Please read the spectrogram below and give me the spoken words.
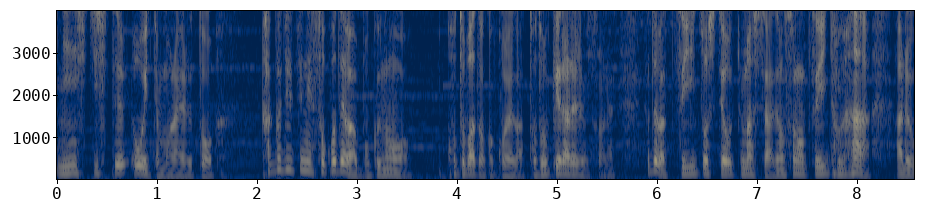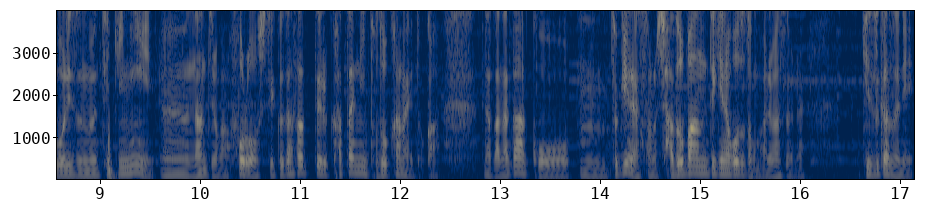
認識しておいてもらえると確実にそこでは僕の言葉とか声が届けられるんですよね。例えばツイートしておきました。でもそのツイートが アルゴリズム的に何て言うのかなフォローしてくださってる方に届かないとかなかなかこう、うん、時にはそのシャドバ的なこととかもありますよね。気づかずに。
